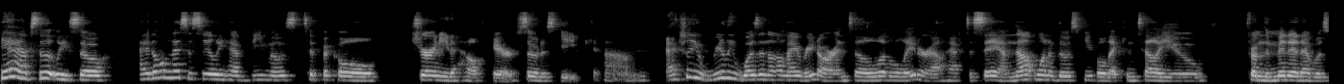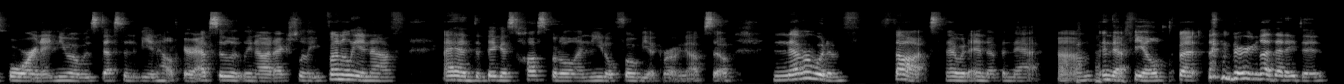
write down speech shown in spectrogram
Yeah, absolutely. So I don't necessarily have the most typical journey to healthcare, so to speak. Um, actually, it really wasn't on my radar until a little later, I'll have to say. I'm not one of those people that can tell you from the minute I was born, I knew I was destined to be in healthcare. Absolutely not. Actually, funnily enough, I had the biggest hospital and needle phobia growing up. So never would have thought I would end up in that um, in that field, but I'm very glad that I did.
